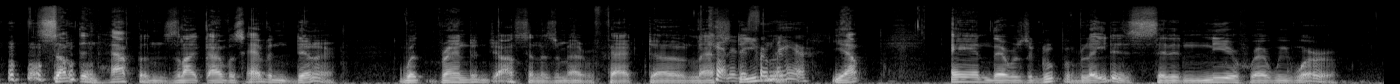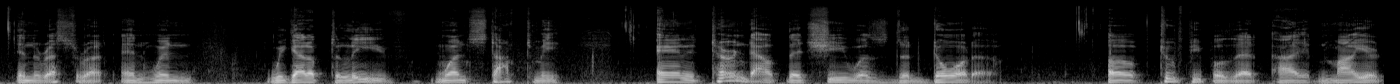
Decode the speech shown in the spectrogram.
something happens like i was having dinner with brandon johnson as a matter of fact uh, last Candidate evening. for mayor. Yep. And there was a group of ladies sitting near where we were in the restaurant. And when we got up to leave one stopped me and it turned out that she was the daughter of two people that I admired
